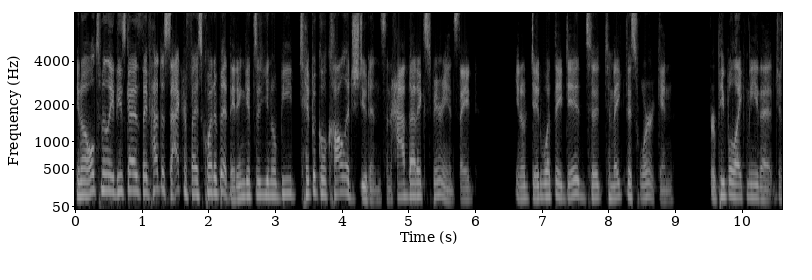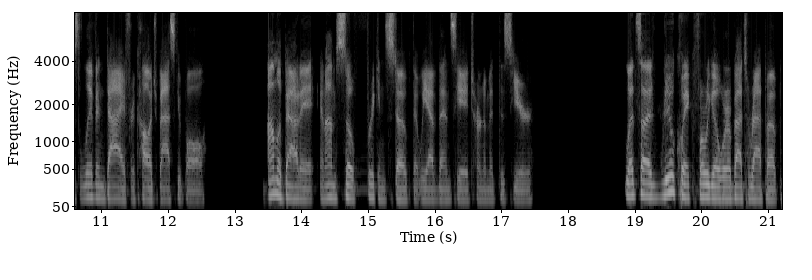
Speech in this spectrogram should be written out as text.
you know, ultimately these guys they've had to sacrifice quite a bit. They didn't get to, you know, be typical college students and have that experience. They, you know, did what they did to to make this work. And for people like me that just live and die for college basketball, I'm about it and I'm so freaking stoked that we have the NCAA tournament this year. Let's uh real quick before we go, we're about to wrap up.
